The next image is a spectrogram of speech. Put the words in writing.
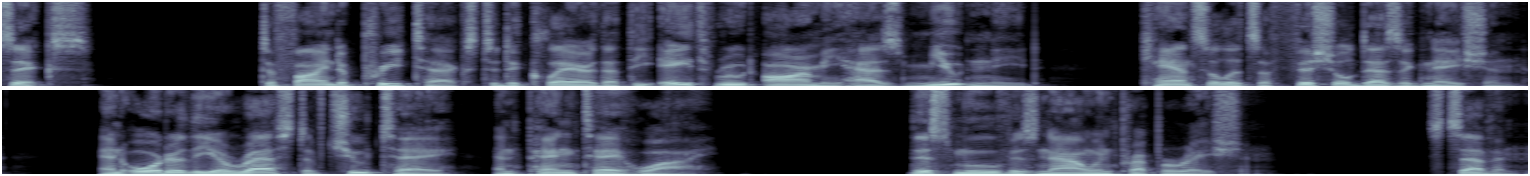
6. To find a pretext to declare that the 8th Route Army has mutinied, cancel its official designation, and order the arrest of Chu Te and Peng Te Huai. This move is now in preparation. 7.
